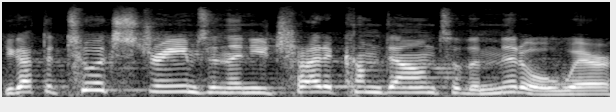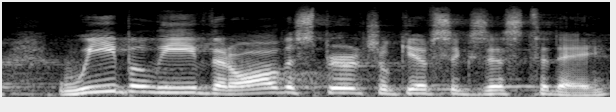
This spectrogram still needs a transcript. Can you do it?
you got the two extremes, and then you try to come down to the middle where we believe that all the spiritual gifts exist today,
